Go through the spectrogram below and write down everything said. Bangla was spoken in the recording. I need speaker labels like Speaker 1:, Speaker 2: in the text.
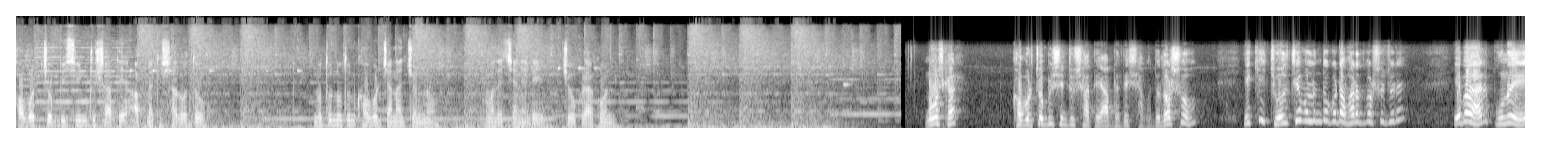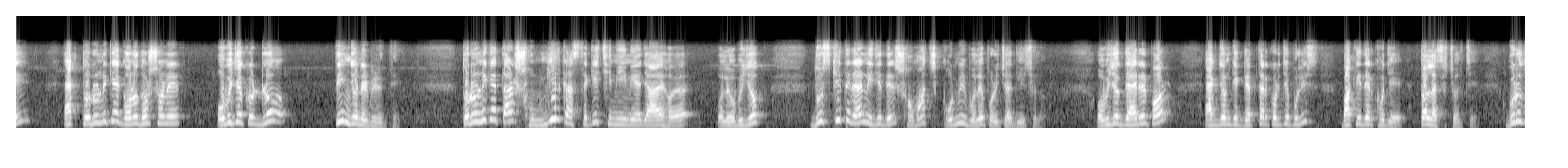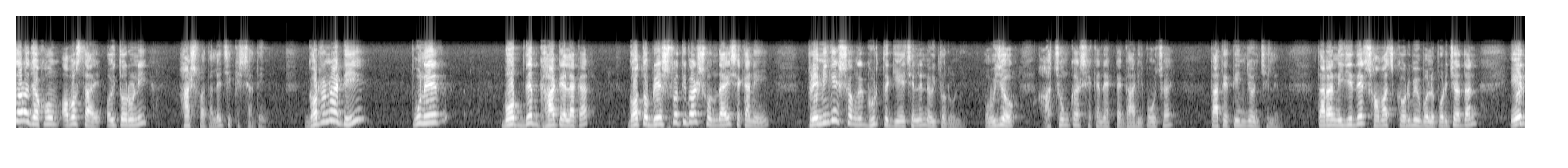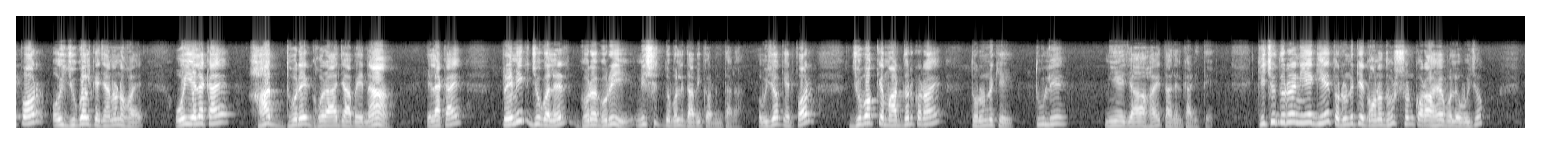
Speaker 1: খবর চব্বিশ ইন্টুর সাথে আপনাকে স্বাগত। নতুন নতুন খবর জানার জন্য আমাদের চ্যানেলে চোখ রাখুন।
Speaker 2: নমস্কার। খবর চব্বিশ ইন্টুর সাথে আপনাদের স্বাগত। দর্শক, এ কি চলছে বলুন তো গোটা ভারতবর্ষ জুড়ে? এবার পুনে এক তরুণীকে গণধর্ষণের অভিযোগ উঠল তিনজনের বিরুদ্ধে। তরুণীকে তার সঙ্গীর কাছ থেকে ছিনিয়ে নিয়ে যাওয়া হয় বলে অভিযোগ। দুষ্কৃতীরা নিজেদের সমাজকর্মী বলে পরিচয় দিয়েছিল। অভিযোগ দায়েরের পর একজনকে গ্রেপ্তার করেছে পুলিশ, বাকিদের খোঁজে তল্লাশি চলছে। গুরুতর জখম অবস্থায় ওই তরুণী হাসপাতালে চিকিৎসাধীন। ঘটনাটি পুনের বোপদেব ঘাট এলাকার। গত বৃহস্পতিবার সন্ধ্যায় সেখানেই প্রেমিকের সঙ্গে ঘুরতে গিয়েছিলেন ওই তরুণী। অভিযোগ, আচমকা সেখানে একটা গাড়ি পৌঁছায়, তাতে তিনজন ছিলেন। তারা নিজেদের সমাজকর্মী বলে পরিচয় দেন। এরপর ওই যুগলকে জানানো হয় ওই এলাকায় হাত ধরে ঘোরা যাবে না। এলাকায় প্রেমিক যুগলের ঘোরাঘুরি নিষিদ্ধ বলে দাবি করেন তারা। অভিযোগ, এরপর যুবককে মারধর করা হয়, তরুণীকে তুলে নিয়ে যাওয়া হয় তাদের গাড়িতে। কিছু দূরে নিয়ে গিয়ে তরুণীকে গণধর্ষণ করা হয় বলে অভিযোগ।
